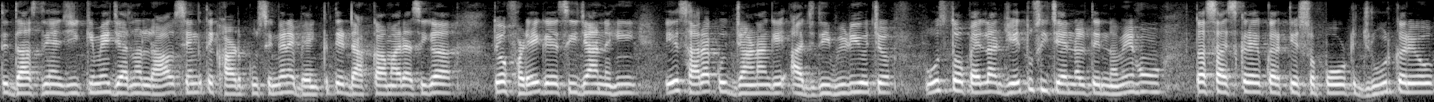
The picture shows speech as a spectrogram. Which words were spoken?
ਤੇ ਦੱਸਦੇ ਹਾਂ ਜੀ ਕਿਵੇਂ ਜਰਨਲ ਲਾਭ ਸਿੰਘ ਤੇ ਖਾੜਕੂ ਸਿੰਘ ਨੇ ਬੈਂਕ ਤੇ ਡਾਕਾ ਮਾਰਿਆ ਸੀਗਾ ਤੇ ਉਹ ਫੜੇ ਗਏ ਸੀ ਜਾਂ ਨਹੀਂ, ਇਹ ਸਾਰਾ ਕੁਝ ਜਾਣਾਂਗੇ ਅੱਜ ਦੀ ਵੀਡੀਓ 'ਚ। ਉਸ ਤੋਂ ਪਹਿਲਾਂ ਜੇ ਤੁਸੀਂ ਚੈਨਲ ਤੇ ਨਵੇਂ ਹੋ ਤਾਂ ਸਬਸਕ੍ਰਾਈਬ ਕਰਕੇ ਸਪੋਰਟ ਜ਼ਰੂਰ ਕਰਿਓ।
